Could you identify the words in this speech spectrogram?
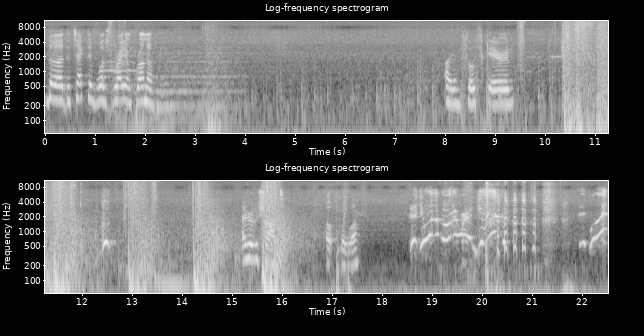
the detective was right in front of me. I am so scared. I heard a shot. Oh, wait, what? You were the murderer again? what?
